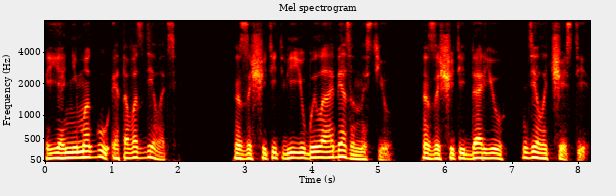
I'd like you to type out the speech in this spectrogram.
Я не могу этого сделать. Защитить Вию было обязанностью, защитить Дарью – дело чести.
